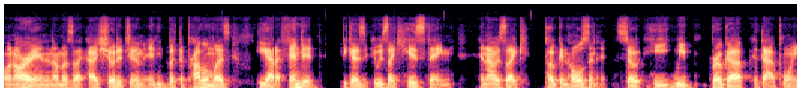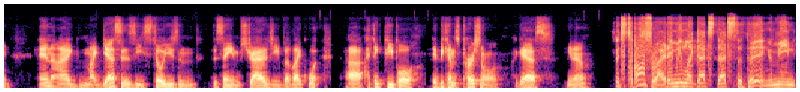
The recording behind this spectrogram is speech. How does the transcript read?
on our end. And I was like, I showed it to him. And, but the problem was he got offended because it was like his thing. And I was like poking holes in it. So he, we broke up at that point and I my guess is he's still using the same strategy. But like what uh, I think people it becomes personal. I guess you know. It's tough, right? I mean, like that's that's the thing. I mean,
